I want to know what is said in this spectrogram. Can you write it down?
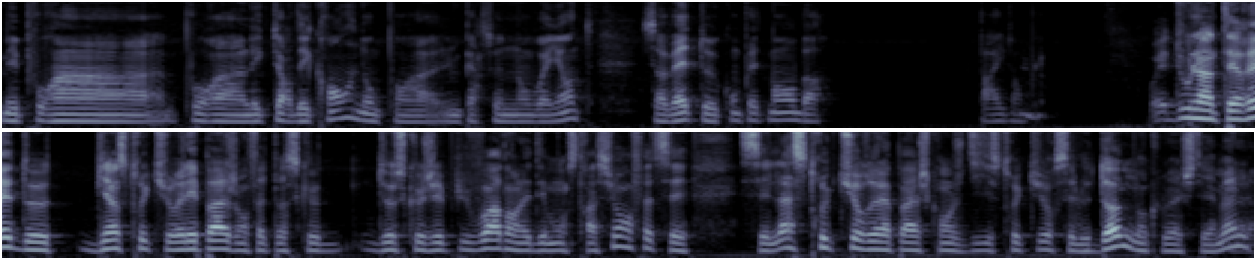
mais pour un, pour un lecteur d'écran, donc pour une personne non-voyante, ça va être complètement en bas, par exemple. Ouais, D'où l'intérêt de bien structurer les pages, en fait, parce que de ce que j'ai pu voir dans les démonstrations, en fait, c'est la structure de la page. Quand je dis structure, c'est le DOM, donc le HTML,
